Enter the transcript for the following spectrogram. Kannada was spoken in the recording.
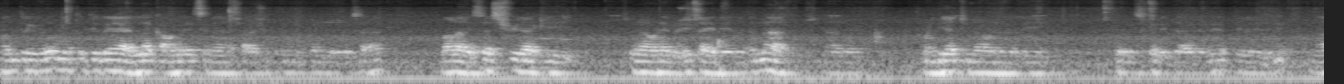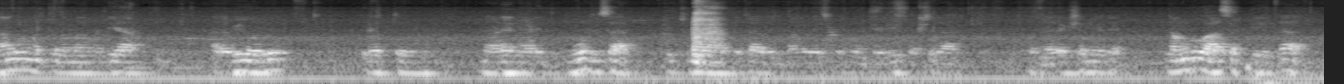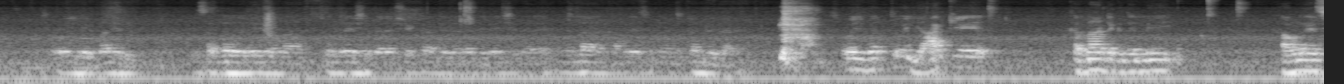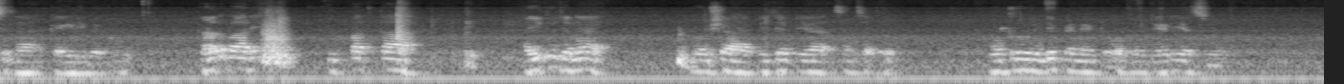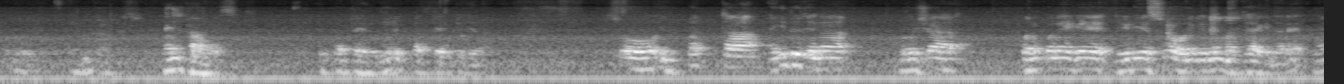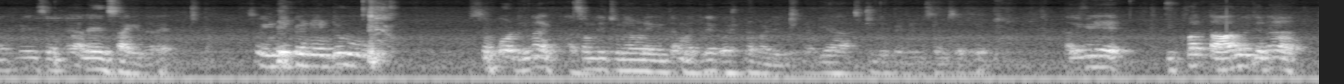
ಮಂತ್ರಿಗಳು ಮತ್ತು ಜಿಲ್ಲೆಯ ಎಲ್ಲ ಕಾಂಗ್ರೆಸ್ಸಿನ ಶಾಸಕರು ಮುಖಂಡರು ಸಹ ಬಹಳ ಯಶಸ್ವಿಯಾಗಿ ಚುನಾವಣೆ ನಡೀತಾ ಇದೆ ಅನ್ನೋದನ್ನು ನಾನು ಮಂಡ್ಯ ಚುನಾವಣೆಯಲ್ಲಿ ತೋರಿಸಿಕೊಂಡಿದ್ದಾಗಲೇ ತಿಳಿದಿದ್ದೀನಿ. ನಾನು ಮತ್ತು ನಮ್ಮ ಮಂಡ್ಯ ರವಿಯವರು ಇವತ್ತು ನಾಳೆ ನಾಡಿದ್ದು ಮೂರು ದಿವಸ ಚುನಾವಣಾ ಪ್ರಚಾರದಲ್ಲಿ ಭಾಗವಹಿಸಬೇಕು ಅಂತೇಳಿ ಪಕ್ಷದ ಒಂದು ಡೈರೆಕ್ಷನ್ ಇದೆ ನಮಗೂ ಆಸಕ್ತಿಯಿಂದ ಇಲ್ಲಿ ಬಂದಿದ್ವಿ. ಈ ಸಂದರ್ಭದಲ್ಲಿ ನಮ್ಮ ಸುಂದರೇಶ್ ಇದ್ದಾರೆ ಶ್ರೀಕಾಂತ್ ಇದ್ದಾರೆ, ದಿನೇಶ್ ಇದ್ದಾರೆ. ಎಲ್ಲ ಕಾಂಗ್ರೆಸ್ಸಿನ ಮುಖಂಡರಿದ್ದಾರೆ. ಸೊ ಇವತ್ತು ಯಾಕೆ ಕರ್ನಾಟಕದಲ್ಲಿ ಕಾಂಗ್ರೆಸ್ಸಿನ ಕೈ ಹಿಡಿಬೇಕು? ಕಳೆದ ಬಾರಿ ಇಪ್ಪತ್ತ ಐದು ಜನ ಬಹುಶಃ ಬಿ ಜೆ ಪಿಯ ಸಂಸದರು ಒಬ್ಬರು ಇಂಡಿಪೆಂಡೆಂಟು ಒಬ್ಬರು ಜೆ ಡಿ ಎಸ್ ಒಂದು ಕಾಂಗ್ರೆಸ್ ಇಪ್ಪತ್ತೈದು ನೂರ ಇಪ್ಪತ್ತೆಂಟು ಜನ. ಸೊ ಇಪ್ಪತ್ತ ಐದು ಜನ ಬಹುಶಃ ಕೊನೆ ಕೊನೆಗೆ ಜೆ ಡಿ ಎಸ್ ಅವ್ರಿಗೇನೆ ಮದುವೆ ಆಗಿದ್ದಾರೆ. ಮೀನ್ಸ್ ಅಂದರೆ ಅಲಯನ್ಸ್ ಆಗಿದ್ದಾರೆ. ಸೊ ಇಂಡಿಪೆಂಡೆಂಟು ಸಪೋರ್ಟನ್ನ ಅಸೆಂಬ್ಲಿ ಚುನಾವಣೆಗಿಂತ ಮೊದಲೇ ಘೋಷಣೆ ಮಾಡಿದ್ರು. ಮಂಡ್ಯ ಇಂಡಿಪೆಂಡೆಂಟ್ ಸಂಸದರು ಅಲ್ಲಿಗೆ ಇಪ್ಪತ್ತಾರು ಜನ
